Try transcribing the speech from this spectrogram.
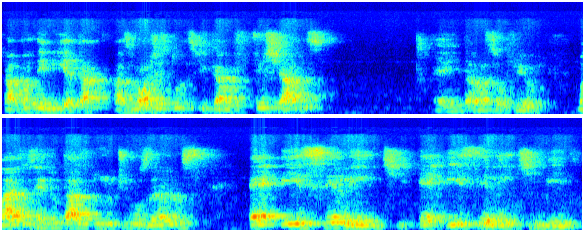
a pandemia, tá? As lojas todas ficaram fechadas, é, então ela sofreu, mas os resultados dos últimos anos é excelente, é excelente mesmo.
